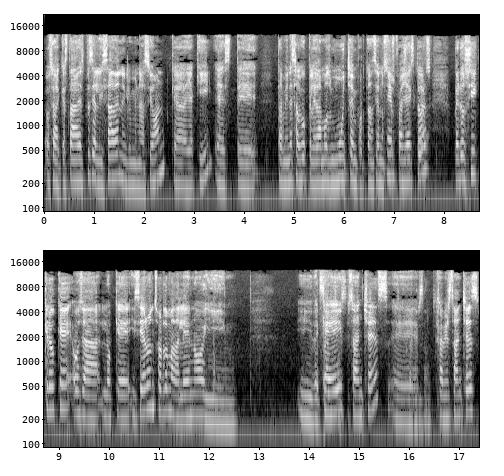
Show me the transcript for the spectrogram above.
o sea, que está especializada en iluminación que hay aquí. Este, también es algo que le damos mucha importancia a nuestros Énfasis, proyectos. claro. Pero sí creo que, o sea, lo que hicieron Sordo Madaleno y y de Cape Sánchez. Eh, Javier Sánchez. Javier Sánchez,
